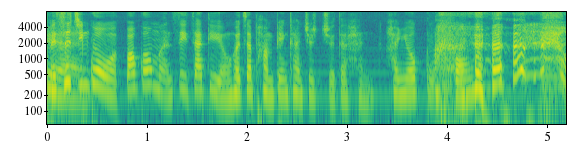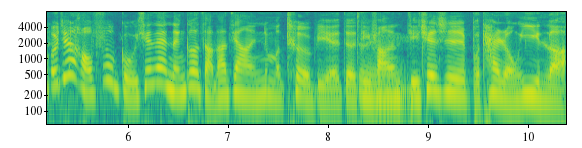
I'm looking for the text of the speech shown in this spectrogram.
每次经过，我包括我们自己在地人会在旁边看，就觉得很很有古风。我觉得好复古。现在能够找到这样那么特别的地方，的确是不太容易了。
